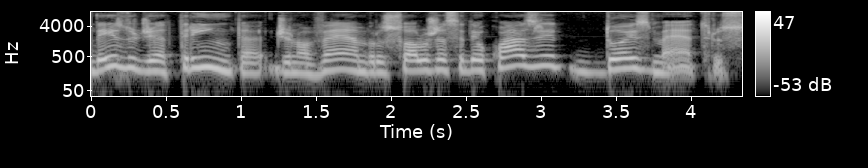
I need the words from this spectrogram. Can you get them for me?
Desde o dia 30 de novembro, o solo já cedeu quase 2 metros.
